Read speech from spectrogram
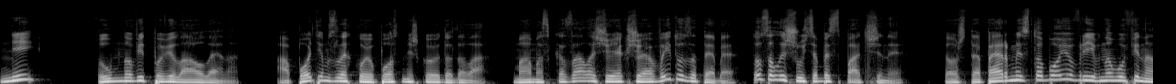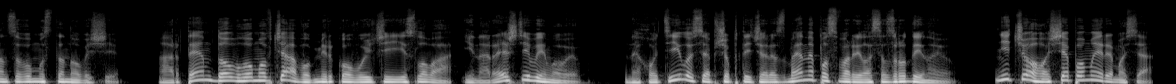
Ні, сумно відповіла Олена, а потім з легкою посмішкою додала. Мама сказала, що якщо я вийду за тебе, то залишуся без спадщини. Тож тепер ми з тобою в рівному фінансовому становищі. Артем довго мовчав, обмірковуючи її слова, і нарешті вимовив Не хотілося б, щоб ти через мене посварилася з родиною. Нічого, ще помиримося,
